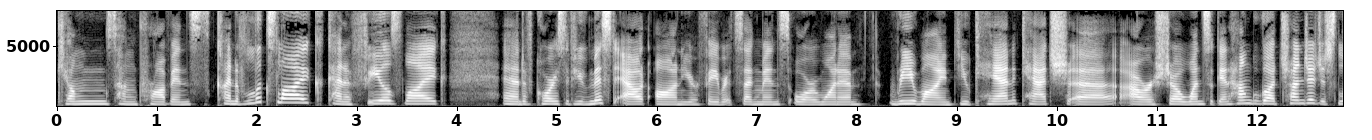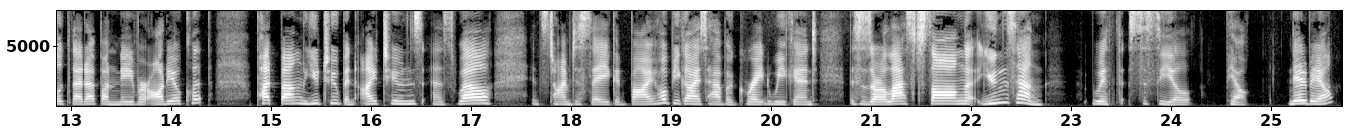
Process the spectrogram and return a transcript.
Gyeongsang province kind of looks like, kind of feels like. And of course, if you've missed out on your favorite segments or want to rewind, you can catch uh, our show once again. 한국어 천재, just look that up on Naver Audio Clip, Podbbang, YouTube, and iTunes as well. It's time to say goodbye. Hope you guys have a great weekend. This is our last song, Yunsang, with Cecile Pyok. 내일 봬요.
